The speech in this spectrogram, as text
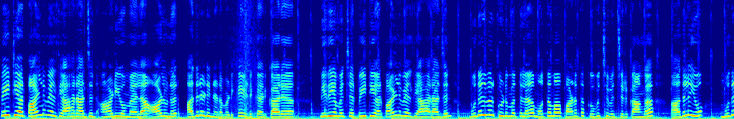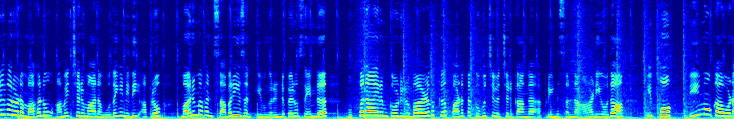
பிடிஆர் பழனிவேல் தியாகராஜன் ஆடியோ மேல ஆளுநர் அதிரடி நடவடிக்கை எடுக்க இருக்காரு. நிதியமைச்சர் பிடிஆர் பழனிவேல் தியாகராஜன் முதல்வர் குடும்பத்துல மொத்தமா பணத்தை குவிச்சு வச்சிருக்காங்க. அதுலயும் முதல்வரோட மகனும் அமைச்சருமான உதயநிதி அப்புறம் மருமகன் சபரீசன் இவங்க ரெண்டு பேரும் சேர்ந்து முப்பதாயிரம் கோடி ரூபாய் அளவுக்கு பணத்தை குவிச்சு வச்சிருக்காங்க அப்படின்னு சொன்ன ஆடியோ தான் இப்போ திமுகவோட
